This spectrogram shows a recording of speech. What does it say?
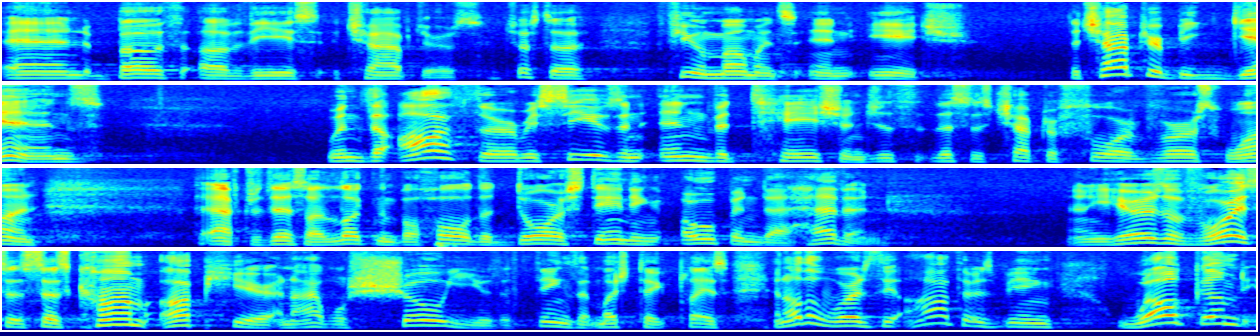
in both of these chapters, just a few moments in each. The chapter begins when the author receives an invitation. This is chapter 4, verse 1. After this, I looked, and behold, the door standing open to heaven. And he hears a voice that says, Come up here, and I will show you the things that must take place. In other words, the author is being welcomed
